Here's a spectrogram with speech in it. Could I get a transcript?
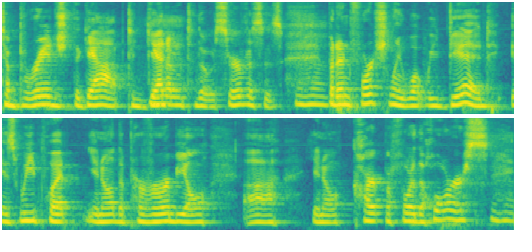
to bridge the gap to get mm-hmm. them to those services. Mm-hmm. But unfortunately, what we did is we put, you know, the proverbial, uh, you know, cart before the horse, mm-hmm.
